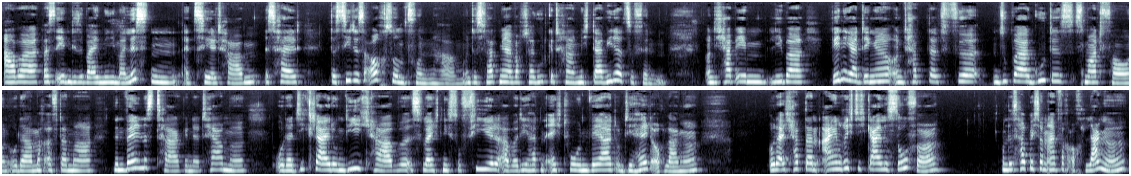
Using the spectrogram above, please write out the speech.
Aber was eben diese beiden Minimalisten erzählt haben, ist halt, dass sie das auch so empfunden haben. Und das hat mir einfach total gut getan, mich da wiederzufinden. Und ich habe eben lieber weniger Dinge und habe dafür ein super gutes Smartphone oder mach öfter mal einen Wellness-Tag in der Therme oder die Kleidung, die ich habe, ist vielleicht nicht so viel, aber die hat einen echt hohen Wert und die hält auch lange. Oder ich habe dann ein richtig geiles Sofa und das habe ich dann einfach auch lange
